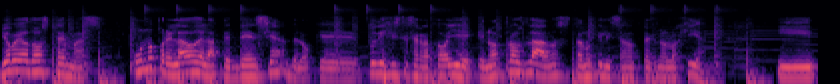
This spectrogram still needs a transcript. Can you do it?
Yo veo dos temas. Uno por el lado de la tendencia, de lo que tú dijiste hace rato, oye, en otros lados están utilizando tecnología. Y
